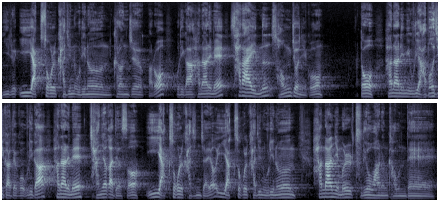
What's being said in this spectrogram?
이, 이 약속을 가진 우리는 그런즉 바로 우리가 하나님의 살아있는 성전이고 또 하나님이 우리 아버지가 되고 우리가 하나님의 자녀가 되어서 이 약속을 가진 자요. 이 약속을 가진 우리는 하나님을 두려워하는 가운데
